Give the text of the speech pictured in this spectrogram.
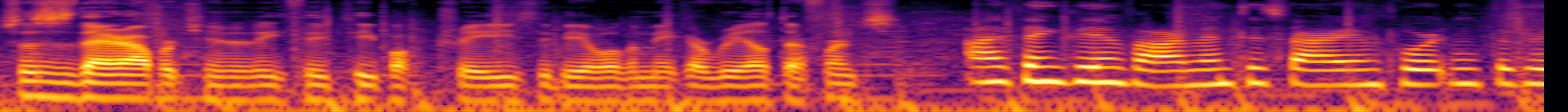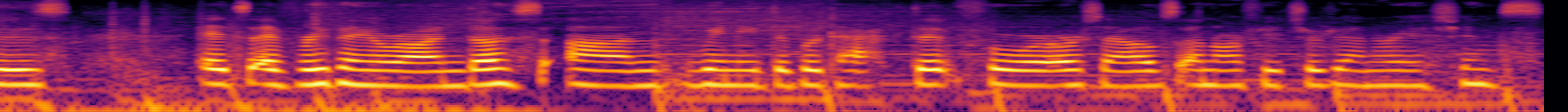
So this is their opportunity through T:BUC Trees to be able to make a real difference. I think the environment is very important because it's everything around us and we need to protect it for ourselves and our future generations.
